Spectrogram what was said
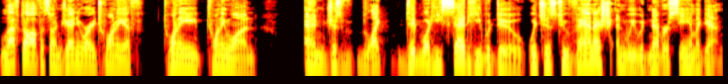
left office on January 20th, 2021 and just like did what he said he would do, which is to vanish and we would never see him again.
